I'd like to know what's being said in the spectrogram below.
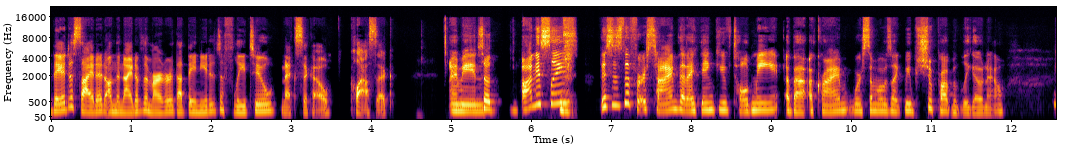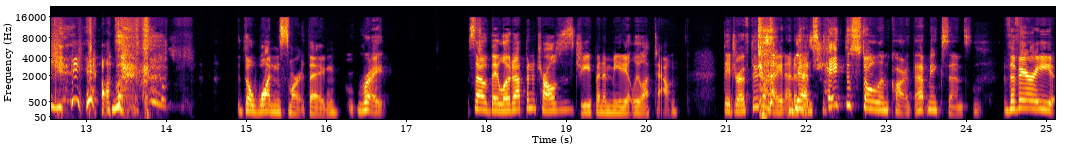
They had decided on the night of the murder that they needed to flee to Mexico. Classic. I mean, So, honestly, this is the first time that I think you've told me about a crime where someone was like, "We should probably go now." yeah. Like, the one smart thing. right? So they loaded up into Charles's Jeep and immediately left town. They drove through the night and yes, eventually take the stolen car. That makes sense, the very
